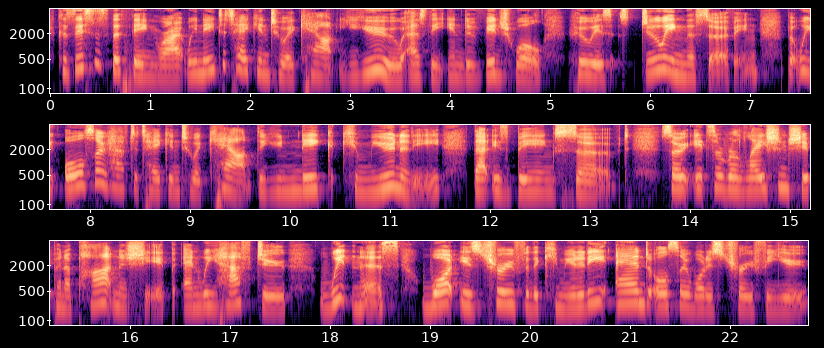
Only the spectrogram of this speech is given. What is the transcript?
Because this is the thing, right? We need to take into account you as the individual who is doing the serving, but we also have to take into account the unique community that is being served served. So it's a relationship and a partnership, and we have to witness what is true for the community and also what is true for you.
